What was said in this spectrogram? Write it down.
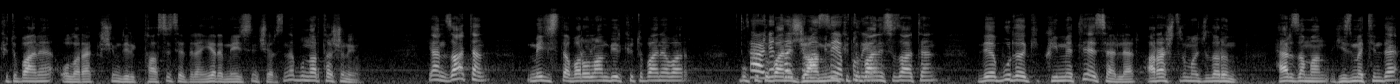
kütüphane olarak şimdilik tahsis edilen yere meclisin içerisinde bunlar taşınıyor. Yani zaten mecliste var olan bir kütüphane var. Bu Sadece kütüphane taşıması caminin yapılıyor. kütüphanesi zaten ve buradaki kıymetli eserler araştırmacıların her zaman hizmetinde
